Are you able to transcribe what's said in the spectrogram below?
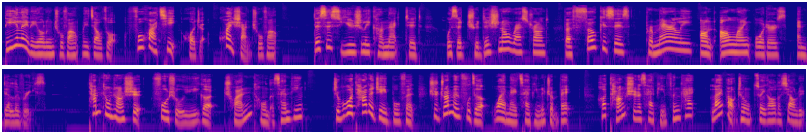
第一类的幽灵厨房被叫做孵化器或者快闪厨房。This is usually connected with a traditional restaurant but focuses primarily on online orders and deliveries. 它们通常是附属于一个传统的餐厅，只不过它的这一部分是专门负责外卖菜品的准备，和堂食的菜品分开，来保证最高的效率。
